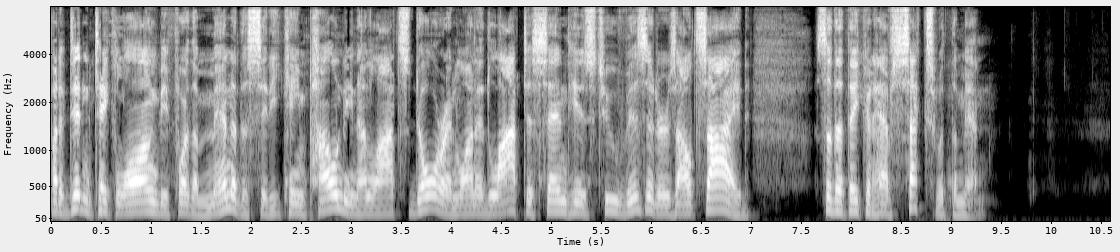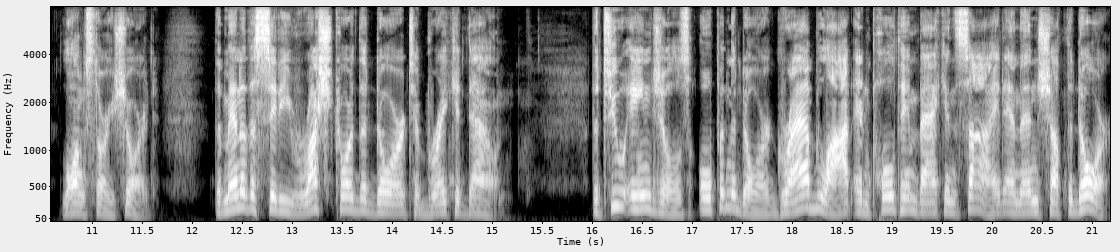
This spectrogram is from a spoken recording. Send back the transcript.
But it didn't take long before the men of the city came pounding on Lot's door and wanted Lot to send his two visitors outside so that they could have sex with the men. Long story short, the men of the city rushed toward the door to break it down. The two angels opened the door, grabbed Lot, and pulled him back inside, and then shut the door.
